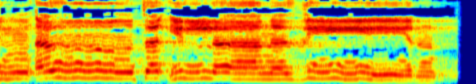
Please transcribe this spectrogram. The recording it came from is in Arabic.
إن أنت إلا نذير.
